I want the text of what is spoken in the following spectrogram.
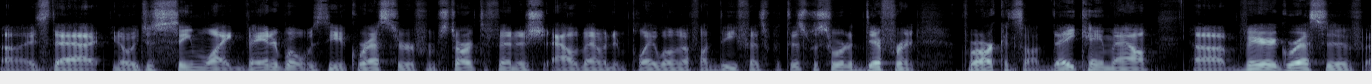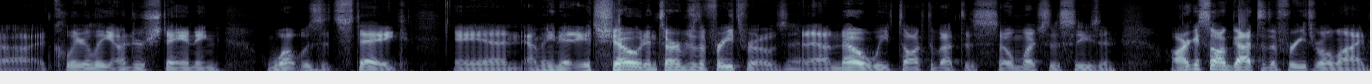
uh, is that, you know, it just seemed like Vanderbilt was the aggressor from start to finish. Alabama didn't play well enough on defense, but this was sort of different for Arkansas. They came out uh, very aggressive, uh, clearly understanding what was at stake. And I mean, it, it showed in terms of the free throws. And I know we've talked about this so much this season. Arkansas got to the free throw line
